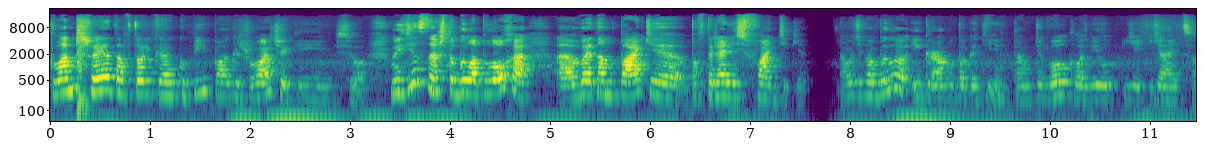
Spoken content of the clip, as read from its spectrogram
планшетов, только купи пак жвачек и все. Но единственное, что было плохо, э, в этом паке повторялись фантики. А у тебя была игра, ну погоди, там, где волк ловил яйца?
